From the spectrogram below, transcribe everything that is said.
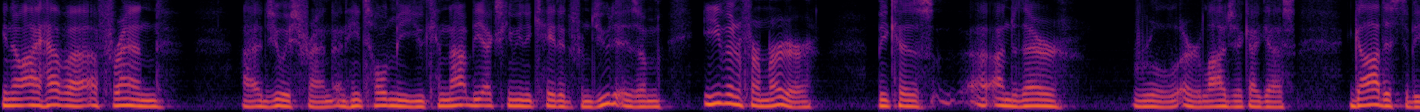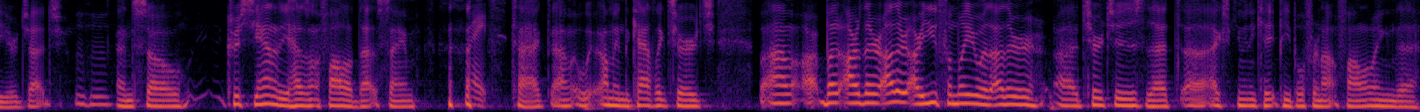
You know, I have a, a friend, a Jewish friend, and he told me you cannot be excommunicated from Judaism, even for murder, because uh, under their rule or logic, I guess, God is to be your judge. And so Christianity hasn't followed that same Right. tact. Um, I mean, the Catholic Church. Um, are, but are there other? Are you familiar with other uh, churches that uh, excommunicate people for not following the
